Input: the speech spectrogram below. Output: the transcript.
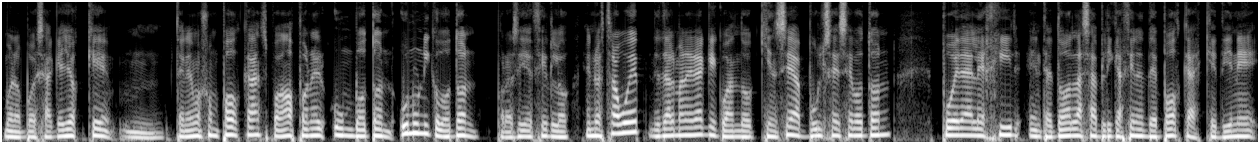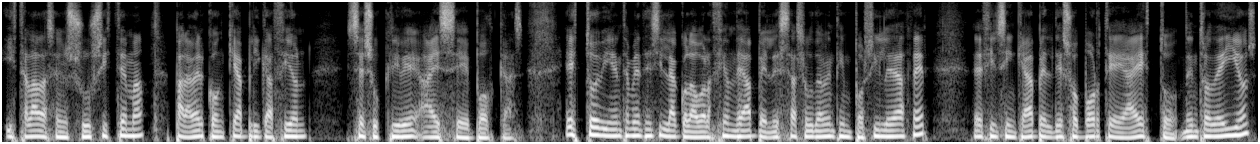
bueno, pues aquellos que mm, tenemos un podcast podamos poner un botón, un único botón, por así decirlo, en nuestra web, de tal manera que cuando quien sea pulse ese botón, pueda elegir entre todas las aplicaciones de podcast que tiene instaladas en su sistema para ver con qué aplicación se suscribe a ese podcast. Esto evidentemente sin la colaboración de Apple es absolutamente imposible de hacer, es decir, sin que Apple dé soporte a esto dentro de ellos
